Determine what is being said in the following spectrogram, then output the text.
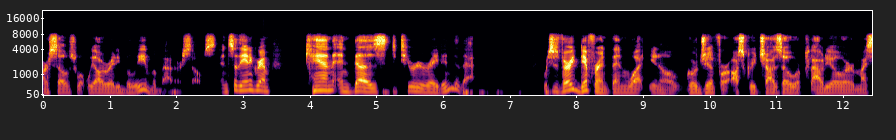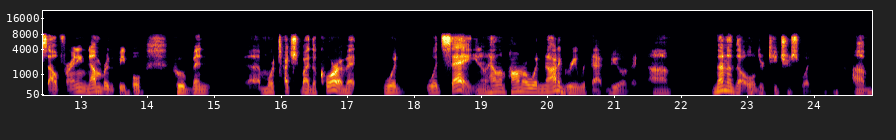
ourselves what we already believe about ourselves. And so the Enneagram can and does deteriorate into that, which is very different than what, you know, Gurdjieff or Oscar Ichazo or Claudio or myself or any number of people who've been uh, more touched by the core of it would would say. You know, Helen Palmer would not agree with that view of it. Um, none of the older teachers would. Um,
